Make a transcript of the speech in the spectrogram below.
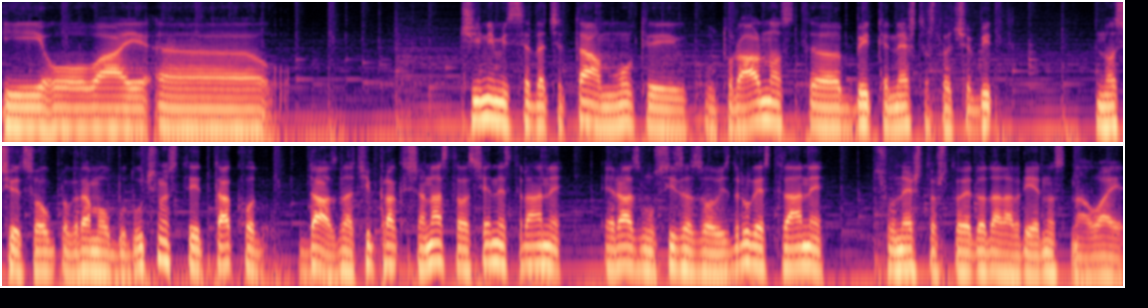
i ovaj e, čini mi se da će ta multikulturalnost e, biti nešto što će biti nosioc ovog programa u budućnosti, tako da, znači praktična nastava s jedne strane, Erasmus izazovi s druge strane su nešto što je dodana vrijednost na ovaj,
